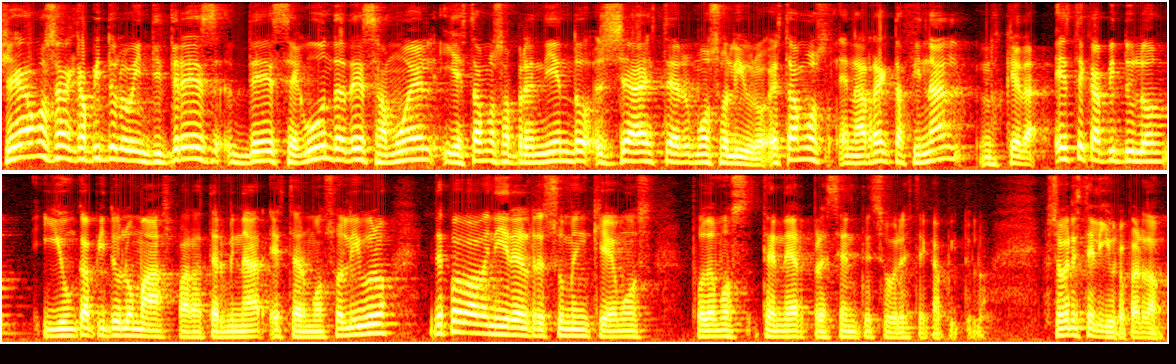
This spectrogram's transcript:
Llegamos al capítulo 23 de Segunda de Samuel y estamos aprendiendo ya este hermoso libro. Estamos en la recta final, nos queda este capítulo y un capítulo más para terminar este hermoso libro. Después va a venir el resumen que hemos, podemos tener presente sobre este capítulo, sobre este libro, perdón.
